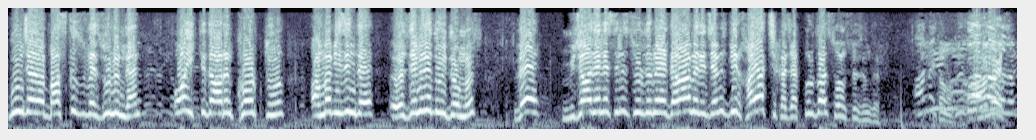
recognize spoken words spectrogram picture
Bunca baskı ve zulümden o iktidarın korktuğu ama bizim de özlemini duyduğumuz ve mücadelesini sürdürmeye devam edeceğimiz bir hayat çıkacak. Burada son sözümdür. Ahmet, duygularını alalım.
